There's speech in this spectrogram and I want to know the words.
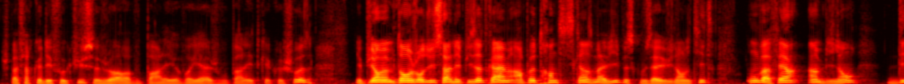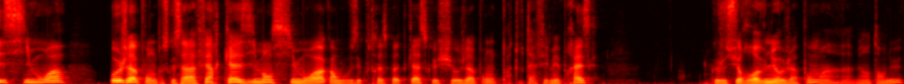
Je vais pas faire que des focus, genre vous parler voyage, vous parler de quelque chose. Et puis en même temps, aujourd'hui, c'est un épisode quand même un peu 36-15 ma vie, parce que vous avez vu dans le titre, on va faire un bilan des 6 mois au Japon, parce que ça va faire quasiment six mois quand vous écouterez ce podcast que je suis au Japon, pas tout à fait mais presque, que je suis revenu au Japon, hein, bien entendu.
